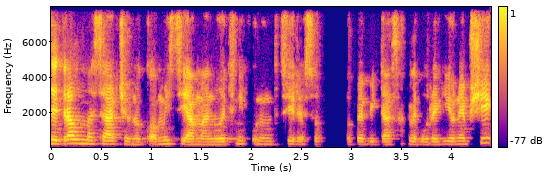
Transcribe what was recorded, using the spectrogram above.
ცენტრალურმა საარჩევნო კომისიამ ანუ ეთნიკური უმცირესობების დასახლებულ რეგიონებში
